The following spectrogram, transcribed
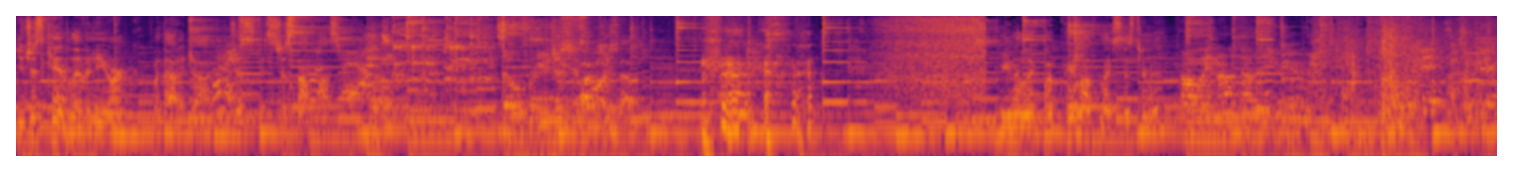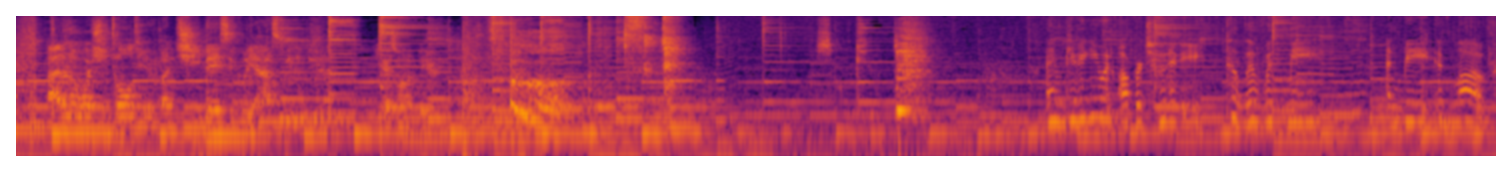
You just can't live in New York without a job. You just, it's just not possible. It's over. You just fucked yourself. you gonna lick whipped cream off my sister, man? Probably not, now that you're here. Okay, it's okay. I don't know what she told you, but she basically asked me to do that. Giving you an opportunity to live with me and be in love.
